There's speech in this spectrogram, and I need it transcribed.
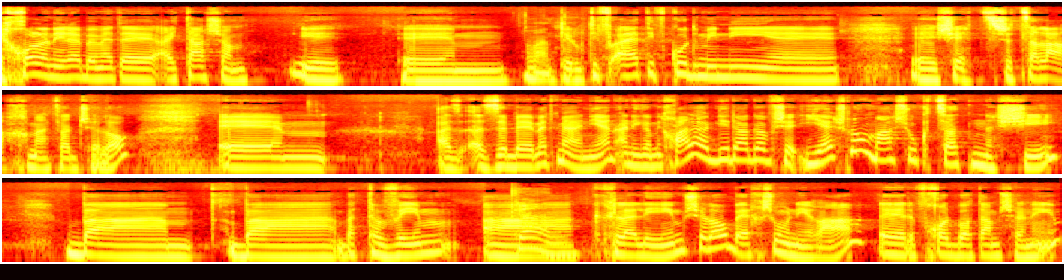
ככל הנראה באמת אה, הייתה שם כאילו היה תפקוד מיני שצלח מהצד שלו. אז, אז זה באמת מעניין. אני גם יכולה להגיד אגב שיש לו משהו קצת נשי ב, ב, בתווים כן. הכלליים שלו, באיך שהוא נראה, אה, לפחות באותם שנים.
